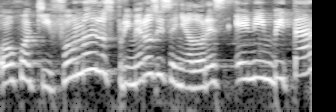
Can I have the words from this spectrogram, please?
Ojo aquí, fue uno de los primeros diseñadores en invitar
